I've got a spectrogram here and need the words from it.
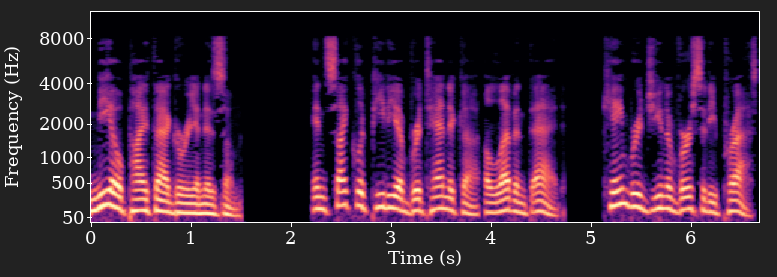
Neo-Pythagoreanism. Encyclopædia Britannica 11th ed. Cambridge University Press.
